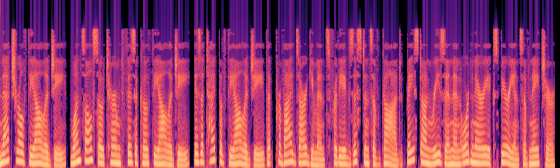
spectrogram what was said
Natural theology, once also termed physico-theology, is a type of theology that provides arguments for the existence of God based on reason and ordinary experience of nature.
